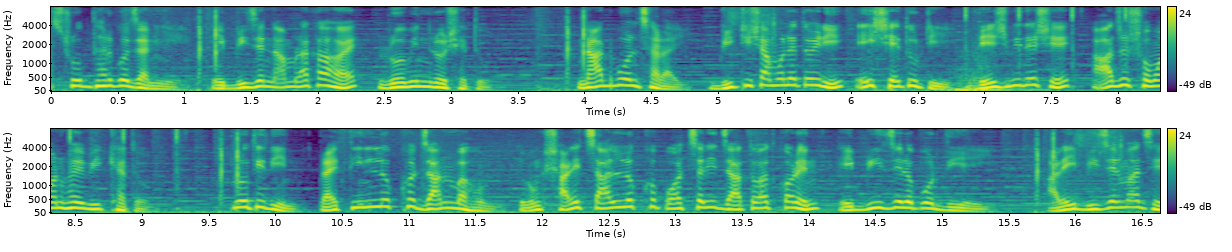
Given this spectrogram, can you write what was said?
শ্রদ্ধার্ঘ্য জানিয়ে এই ব্রিজের নাম রাখা হয় রবীন্দ্র সেতু। নাটবল ছাড়াই ব্রিটিশ আমলে তৈরি এই সেতুটি দেশ বিদেশে আজও সমানভাবে বিখ্যাত। প্রতিদিন প্রায় তিন লক্ষ যানবাহন এবং সাড়ে চার লক্ষ পথচারী যাতায়াত করেন এই ব্রিজের ওপর দিয়েই। আর এই ব্রিজের মাঝে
